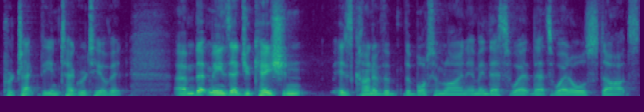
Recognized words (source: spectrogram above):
protect the integrity of it. Um, that means education is kind of the, the bottom line. I mean, that's where that's where it all starts.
